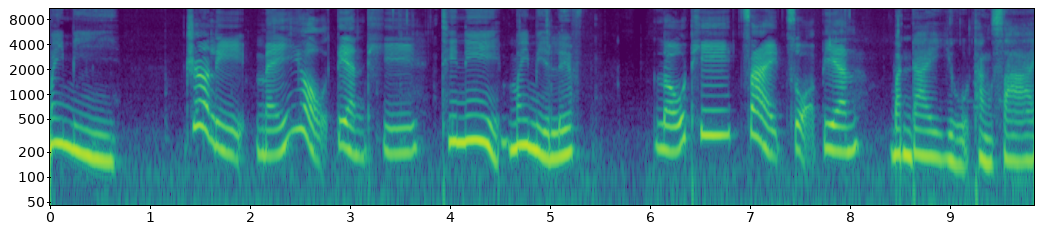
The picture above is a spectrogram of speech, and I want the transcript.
ไม่มี 这里没有电梯 ที่นี่ไม่มีลิฟต์ 楼梯在左边 บันไดอยู่ทางซ้าย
